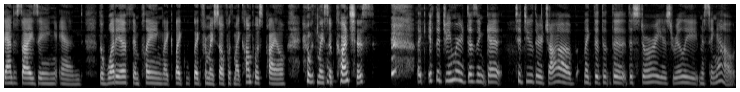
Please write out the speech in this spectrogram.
fantasizing and the what if and playing like like like for myself with my compost pile with my subconscious like if the dreamer doesn't get to do their job like the, the the the story is really missing out.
